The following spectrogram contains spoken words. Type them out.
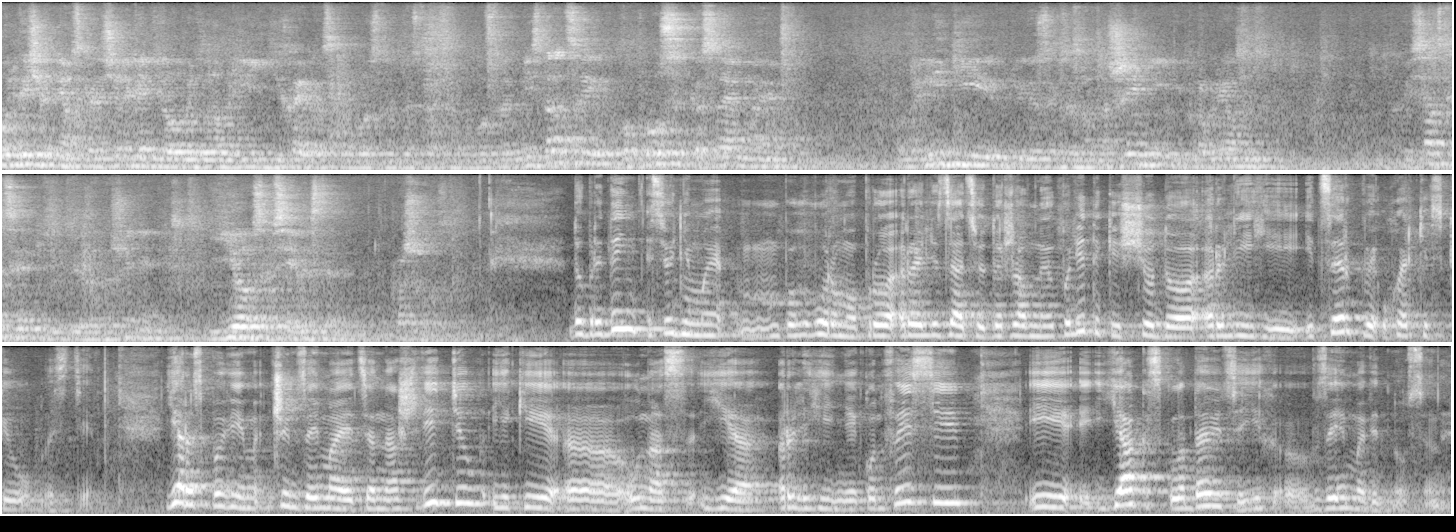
Ольга Чернявская, начальник отдела по делам религии Харьковской областной государственной областной администрации. Вопросы, касаемые религии, религиозных взаимоотношений и проблем христианской церкви, взаимоотношений ее со всеми остальными. Прошу вас. Добрий день. Сьогодні ми м, поговоримо про реалізацію державної політики щодо релігії і церкви у Харківській області. Я розповім, чим займається наш відділ, які е, у нас є релігійні конфесії і як складаються їх е, взаємовідносини.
